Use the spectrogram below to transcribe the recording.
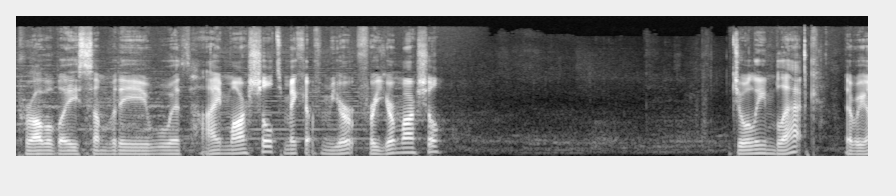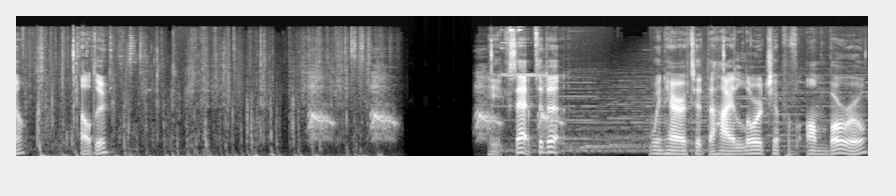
probably somebody with high martial to make up from your for your martial. Jolene Black. There we go. I'll do. He accepted it. We inherited the High Lordship of Omboro,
